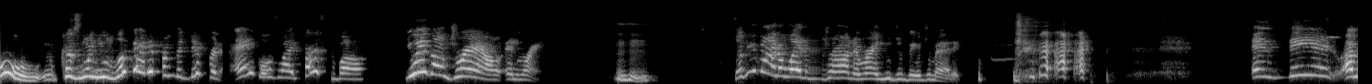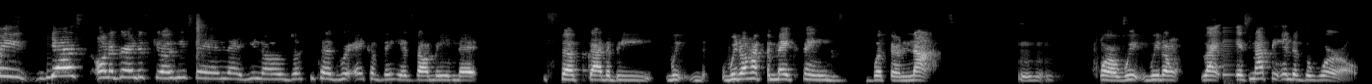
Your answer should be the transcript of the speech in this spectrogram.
Ooh, because when you look at it from the different angles, like first of all, you ain't gonna drown in rain. Mm-hmm. So if you find a way to drown in rain, you just being dramatic. And then, I mean, yes, on a grander scale, he's saying that you know just because we're inconvenienced don't mean that stuff got to be we we don't have to make things what they're not, mm-hmm. Or we we don't like it's not the end of the world.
